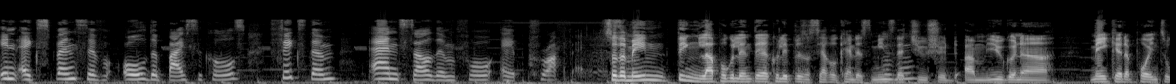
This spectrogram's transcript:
inexpensive older bicycles, fix them, and sell them for a profit. So the main thing lapho kulento yakho le business yakho Candice means that you should um you're gonna make it a point to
